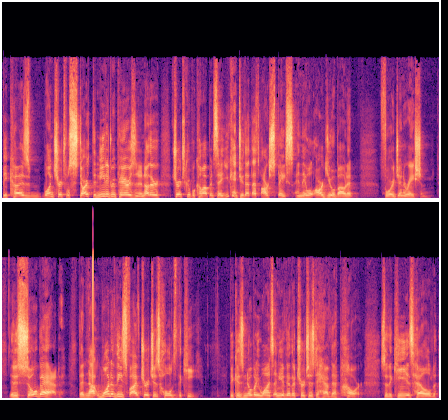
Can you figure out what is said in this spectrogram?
because one church will start the needed repairs and another church group will come up and say, You can't do that, that's our space. And they will argue about it for a generation. It is so bad that not one of these five churches holds the key because nobody wants any of the other churches to have that power. So the key is held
